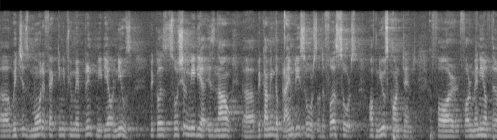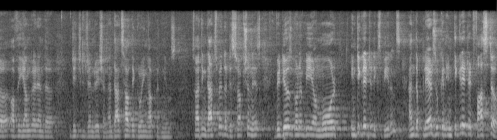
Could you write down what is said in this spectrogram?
uh, which is more affecting, if you may, print media or news, because social media is now uh, becoming the primary source or the first source of news content for, for many of the, of the younger and the digital generation. And that's how they're growing up with news. So I think that's where the disruption is. Video is going to be a more integrated experience, and the players who can integrate it faster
